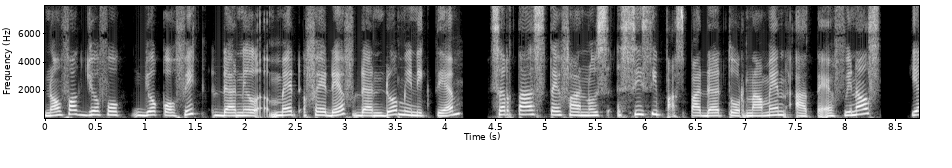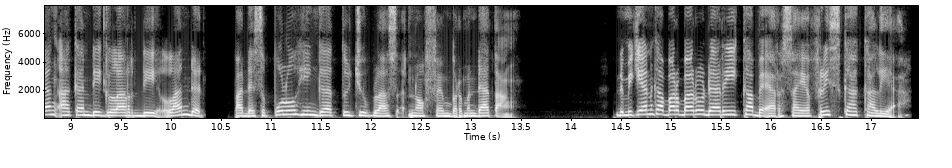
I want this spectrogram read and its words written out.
Novak Djokovic, Daniel Medvedev, dan Dominic Thiem, serta Stefanus Tsitsipas pada turnamen ATF Finals yang akan digelar di London pada 10 hingga 17 November mendatang. Demikian kabar baru dari KBR, saya Friska Kalia.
